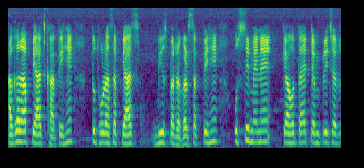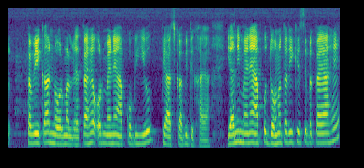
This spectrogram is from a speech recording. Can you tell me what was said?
अगर आप प्याज खाते हैं तो थोड़ा सा प्याज भी उस पर रगड़ सकते हैं। उससे मैंने क्या होता है टेम्परेचर तवे का नॉर्मल रहता है और मैंने आपको भी ये प्याज का भी दिखाया। यानी मैंने आपको दोनों तरीके से बताया है,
